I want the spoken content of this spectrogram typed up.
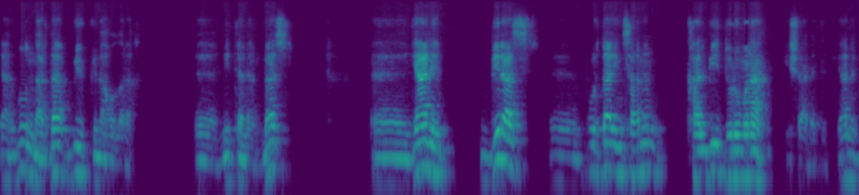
Yani bunlar da büyük günah olarak e, nitelenmez. E, yani biraz e, burada insanın kalbi durumuna işaret ediyor. Yani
